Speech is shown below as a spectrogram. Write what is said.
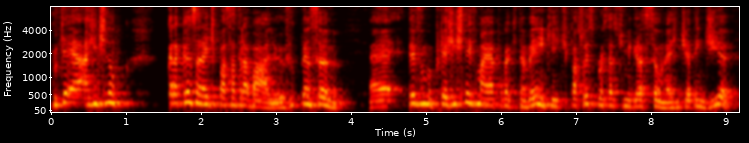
porque a gente não. O cara cansa né, de passar trabalho. Eu fico pensando. É, teve uma, porque a gente teve uma época aqui também que a gente passou esse processo de migração, né? A gente atendia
